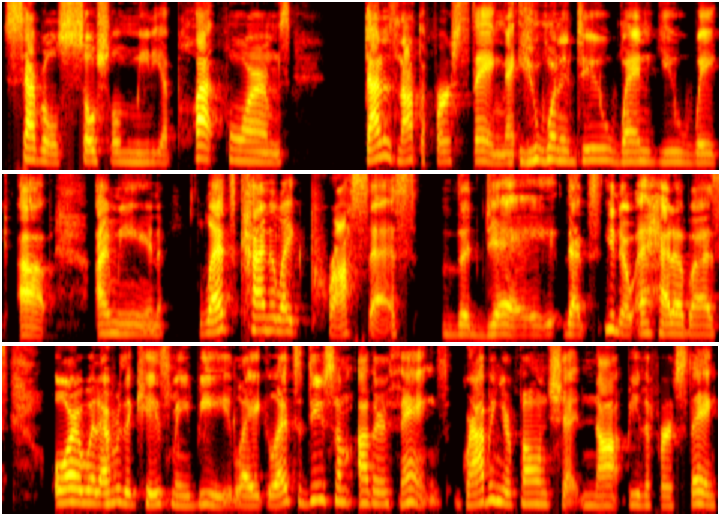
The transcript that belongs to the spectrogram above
several social media platforms, that is not the first thing that you want to do when you wake up. I mean, let's kind of like process the day that's, you know, ahead of us or whatever the case may be. Like, let's do some other things. Grabbing your phone should not be the first thing.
